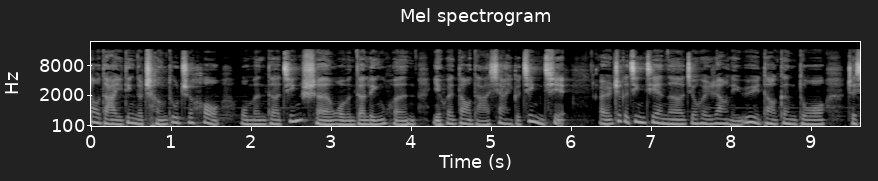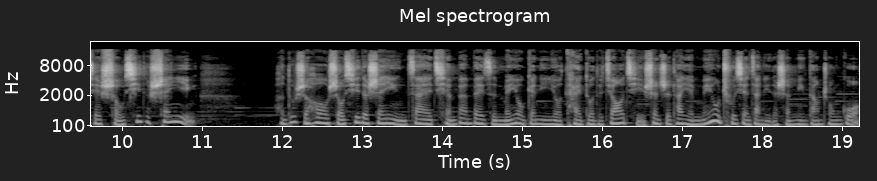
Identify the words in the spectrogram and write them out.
到达一定的程度之后，我们的精神、我们的灵魂也会到达下一个境界，而这个境界呢，就会让你遇到更多这些熟悉的身影。很多时候，熟悉的身影在前半辈子没有跟你有太多的交集，甚至他也没有出现在你的生命当中过。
